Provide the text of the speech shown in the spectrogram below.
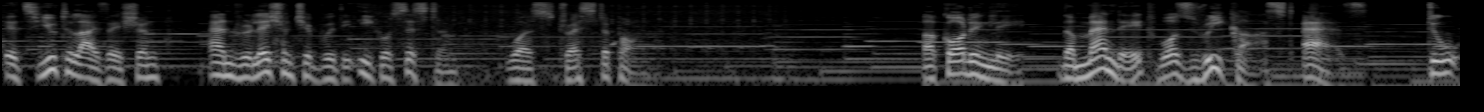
its utilization and relationship with the ecosystem was stressed upon. Accordingly, the mandate was recast as to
